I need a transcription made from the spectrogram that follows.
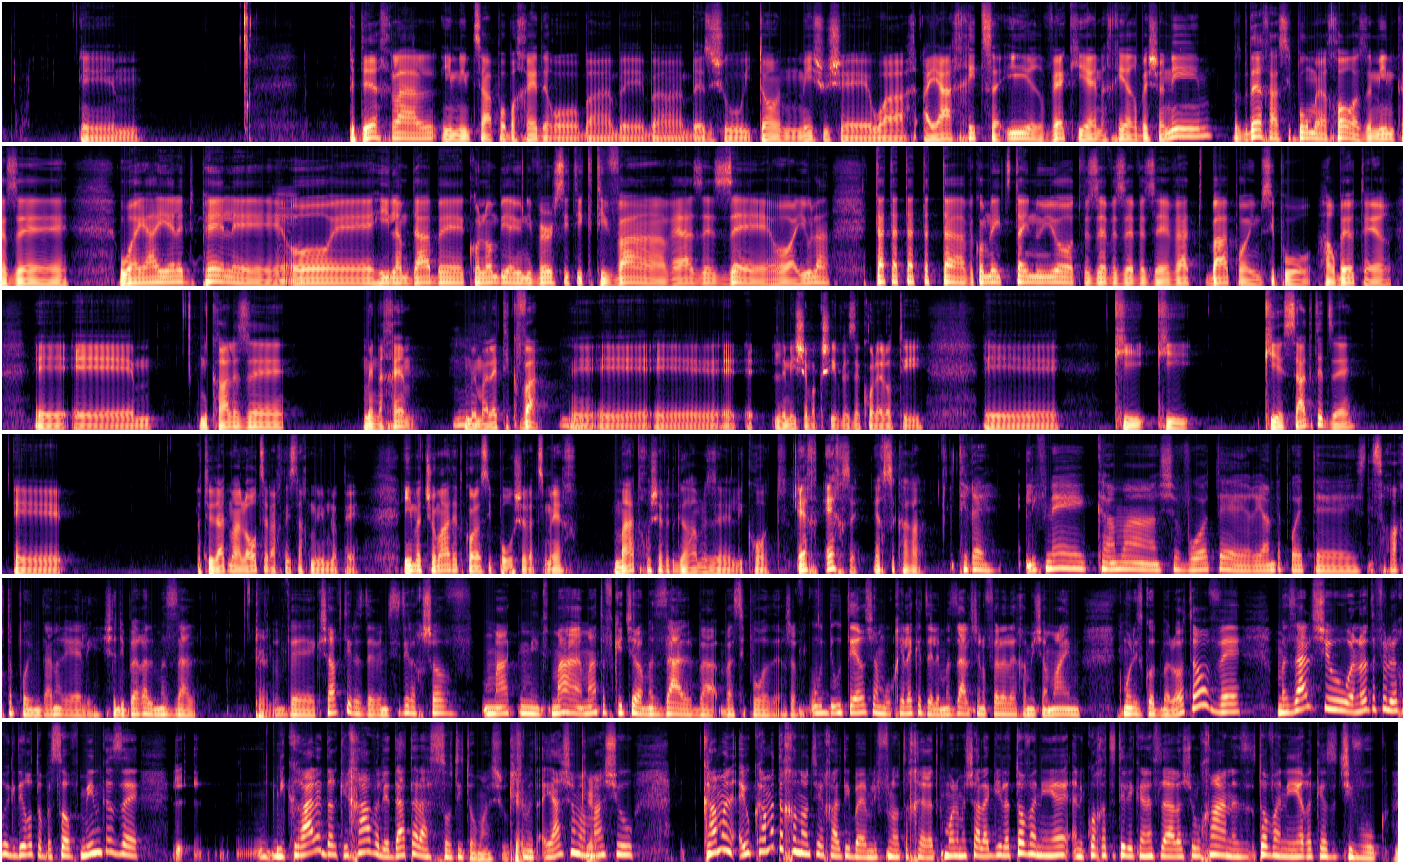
בדרך כלל, אם נמצא פה בחדר או ב, ב, ב, באיזשהו עיתון מישהו שהוא היה הכי צעיר וכיהן הכי הרבה שנים, אז בדרך כלל הסיפור מאחורה זה מין כזה, הוא היה ילד פלא. או uh, היא למדה בקולומביה יוניברסיטי כתיבה, ואז זה זה, או היו לה טה-טה-טה-טה-טה, וכל מיני הצטיינויות, וזה וזה וזה, ואת באה פה עם סיפור הרבה יותר, uh, uh, נקרא לזה מנחם. ממלא תקווה אה, אה, אה, למי שמקשיב לזה, כולל אותי. כי, כי, כי השגת את זה, את יודעת מה, אני לא רוצה להכניס לך מילים לפה. אם את שומעת את כל הסיפור של עצמך, מה את חושבת גרם לזה לקרות? איך, איך זה? איך זה קרה? תראה, לפני כמה שבועות ראיינת פה את, שוחחת פה עם דן אריאלי, שדיבר על מזל. כן. והקשבתי לזה וניסיתי לחשוב מה, מה, מה התפקיד של המזל בסיפור הזה. עכשיו, הוא, הוא תיאר שם, הוא חילק את זה למזל שנופל עליך משמיים, כמו לזכות בלוטו, ומזל שהוא, אני לא יודעת אפילו איך הוא הגדיר אותו בסוף, מין כזה, נקרא לדרכך, אבל ידעת לעשות איתו משהו. כן. זאת אומרת, היה שם כן. משהו, כמה, היו כמה תחנות שיכלתי בהן לפנות אחרת, כמו למשל להגיד לה, טוב, אני אהיה, אני כל כך רציתי להיכנס לה על השולחן, אז טוב, אני אהיה רכזת שיווק. Mm.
